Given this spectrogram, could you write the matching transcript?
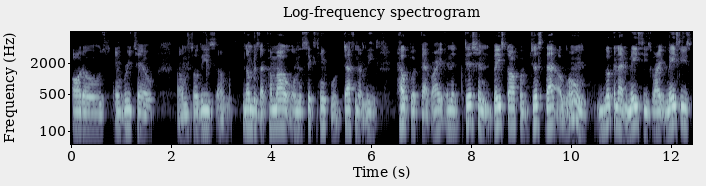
autos, and retail. Um, so these um, numbers that come out on the 16th will definitely help with that, right? In addition, based off of just that alone, looking at Macy's, right? Macy's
